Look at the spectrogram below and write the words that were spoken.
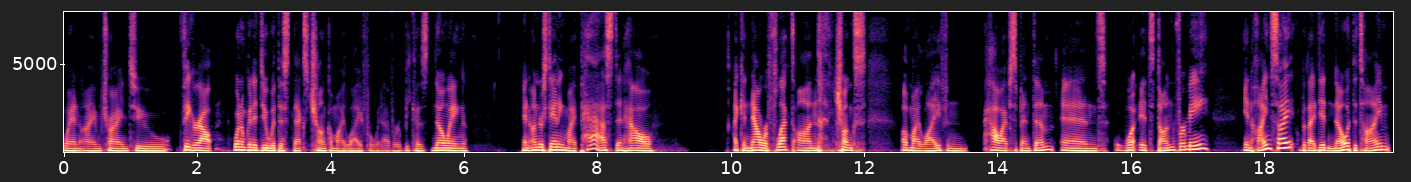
when I'm trying to figure out what I'm going to do with this next chunk of my life or whatever, because knowing and understanding my past and how I can now reflect on chunks of my life and how I've spent them and what it's done for me in hindsight, but I didn't know at the time.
